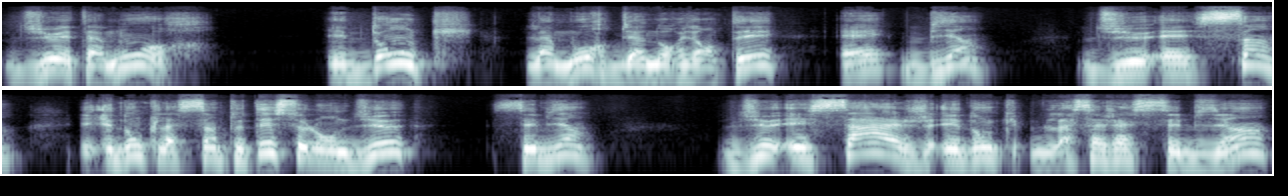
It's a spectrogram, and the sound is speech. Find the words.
Dieu est amour, et donc l'amour bien orienté est bien. Dieu est saint, et donc la sainteté, selon Dieu, c'est bien. Dieu est sage, et donc la sagesse, c'est bien,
